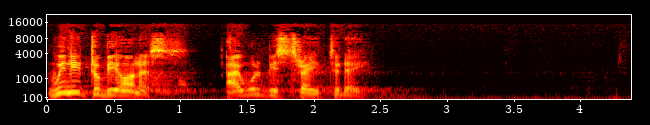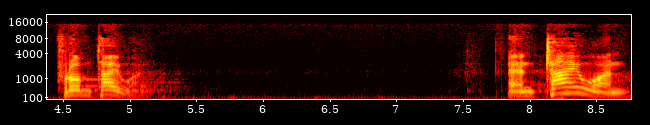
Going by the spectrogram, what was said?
We need to be honest. I will be straight today. From Taiwan. And Taiwan,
